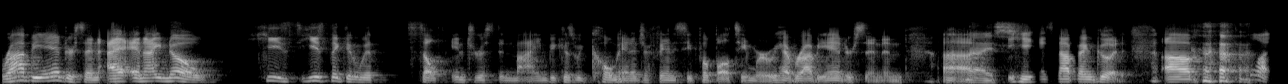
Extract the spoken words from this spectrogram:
Robby Anderson, I, and I know he's he's thinking with self interest in mind because we co-manage a fantasy football team where we have Robby Anderson, and uh, nice. he has not been good. Uh, but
